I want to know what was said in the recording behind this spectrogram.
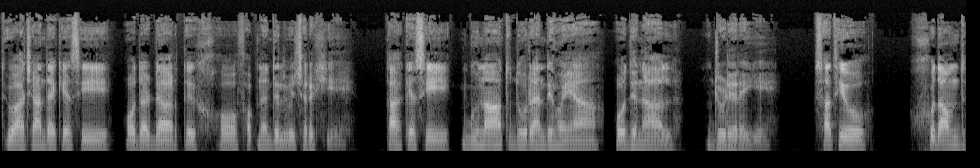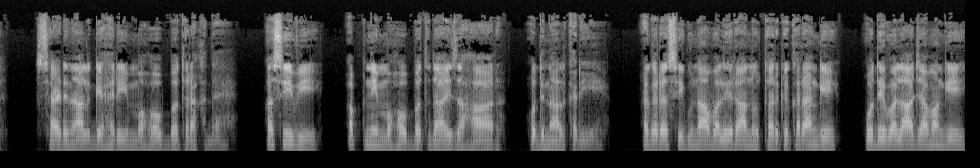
ਤੇ ਉਹ ਆ ਚਾਹੁੰਦਾ ਹੈ ਕਿ ਅਸੀਂ ਉਹਦਾ ਡਰ ਤੇ ਖੌਫ ਆਪਣੇ ਦਿਲ ਵਿੱਚ ਰੱਖੀਏ। ਤਾਂ ਕਿ ਅਸੀਂ ਗੁਨਾਹ ਤੋਂ ਦੂਰ ਰਹਿੰਦੇ ਹੋਈਆਂ ਉਹਦੇ ਨਾਲ ਜੁੜੇ ਰਹੀਏ ਸਾਥੀਓ ਖੁਦਾਵੰਦ ਸਾਡੇ ਨਾਲ ਗਹਿਰੀ ਮੁਹੱਬਤ ਰੱਖਦਾ ਹੈ ਅਸੀਂ ਵੀ ਆਪਣੀ ਮੁਹੱਬਤ ਦਾ ਇਜ਼ਹਾਰ ਉਹਦੇ ਨਾਲ ਕਰੀਏ ਅਗਰ ਅਸੀਂ ਗੁਨਾਹ ਵਾਲੀ ਰਾਹ ਨੂੰ ਤਰਕ ਕਰਾਂਗੇ ਉਹਦੇ ਵੱਲ ਆ ਜਾਵਾਂਗੇ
